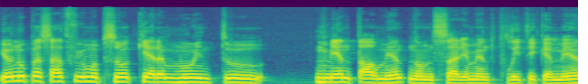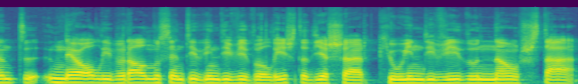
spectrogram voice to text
Eu no passado fui uma pessoa que era muito mentalmente, não necessariamente politicamente, neoliberal no sentido individualista de achar que o indivíduo não está,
